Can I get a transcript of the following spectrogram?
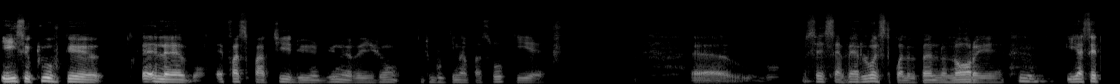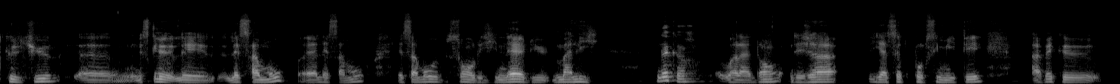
Et il se trouve qu'elle elle fasse partie d'une région du Burkina Faso qui est. Euh, c'est vers l'ouest, quoi, vers le nord. Et. Il y a cette culture, euh, parce que les, les Samo, les Samo, les Samo sont originaires du Mali. D'accord. Voilà, donc déjà, il y a cette proximité avec euh,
